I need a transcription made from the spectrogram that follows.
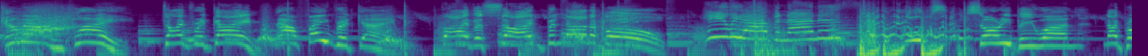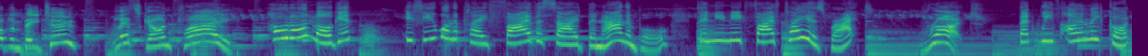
Come out and play. Time for a game. Our favourite game. Five-a-side banana ball. Here we are, bananas. Oops. Sorry, B1. No problem, B2. Let's go and play. Hold on, Morgan. If you want to play five-a-side banana ball, then you need five players, right? Right. But we've only got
